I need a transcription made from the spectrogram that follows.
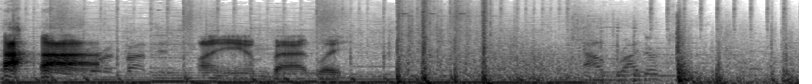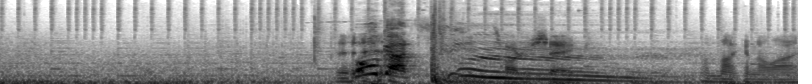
Ha ha. I am badly. Oh god. It's mm. hard to shake. I'm not gonna lie.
